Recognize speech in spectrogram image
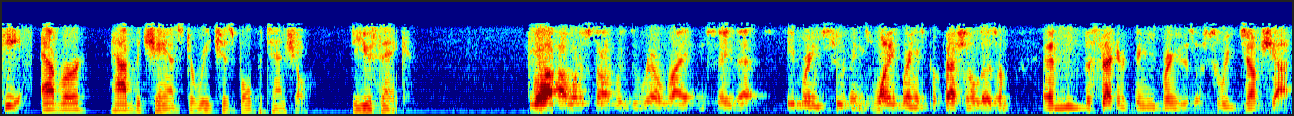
he ever have the chance to reach his full potential? Do you think? Well, I want to start with Dorell Wright and say that he brings two things. One, he brings professionalism, and the second thing he brings is a sweet jump shot.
